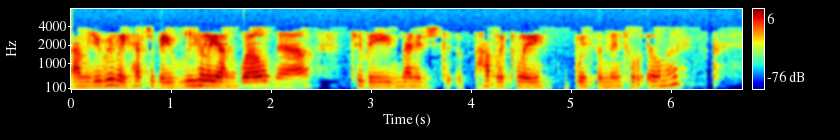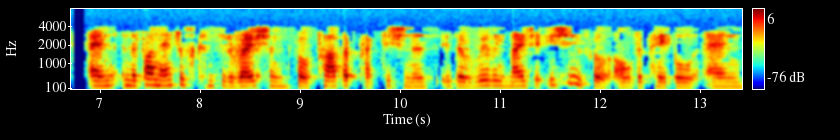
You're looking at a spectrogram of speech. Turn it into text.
Um, you really have to be really unwell now to be managed publicly with a mental illness. And, and the financial consideration for private practitioners is a really major issue for older people and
